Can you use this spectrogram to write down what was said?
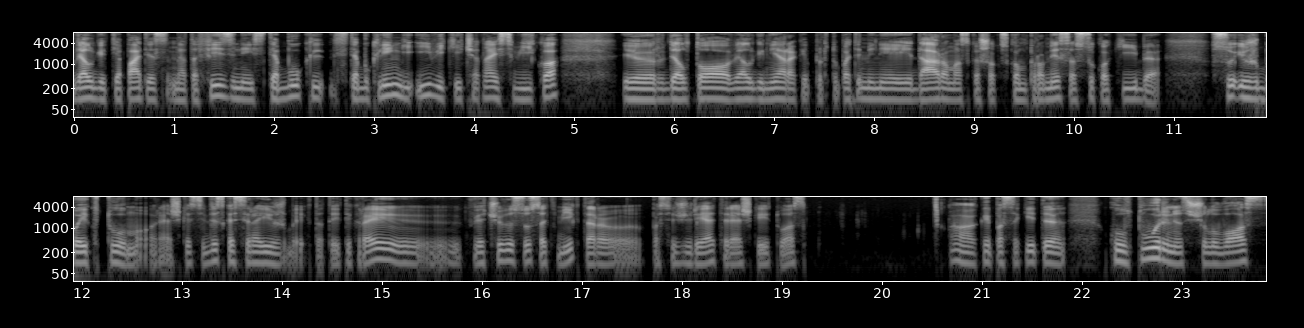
vėlgi tie patys metafiziniai, stebukl, stebuklingi įvykiai čia nais vyko ir dėl to vėlgi nėra, kaip ir tu pati minėjai, daromas kažkoks kompromisas su kokybė, su išbaigtumu. Reiškia, viskas yra išbaigta. Tai tikrai kviečiu visus atvykti ar pasižiūrėti, reiškia, į tuos, kaip pasakyti, kultūrinius šiluvos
